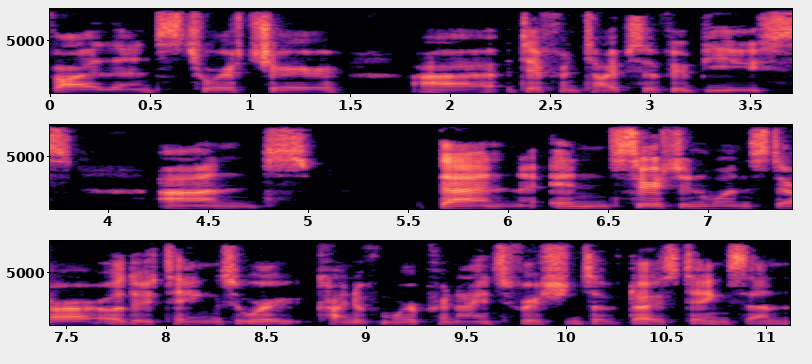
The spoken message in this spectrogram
violence, torture, uh, different types of abuse, and then in certain ones there are other things or kind of more pronounced versions of those things. And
